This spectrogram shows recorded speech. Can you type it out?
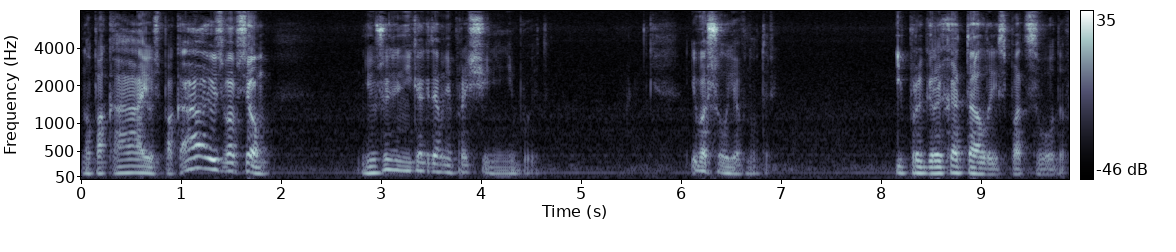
Но покаюсь, покаюсь во всем. Неужели никогда мне прощения не будет? И вошел я внутрь. И прогрохотало из-под сводов.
